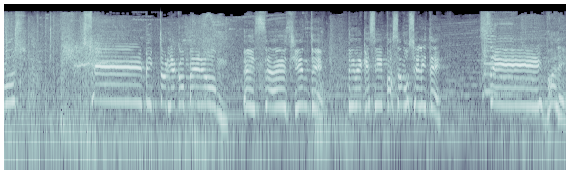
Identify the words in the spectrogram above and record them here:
¡Vamos! ¡Sí! ¡Victoria con Venom! ¡Esa es, gente! ¡Dime que sí! ¡Pasamos élite! ¡Sí! Vale.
